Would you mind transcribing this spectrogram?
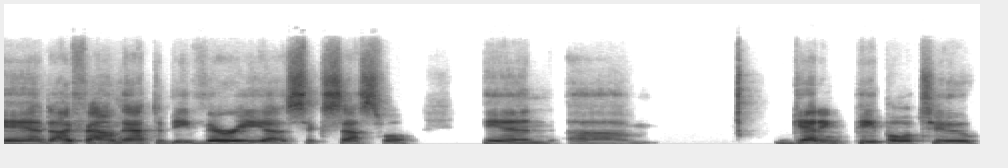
And I found that to be very uh, successful in um, getting people to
